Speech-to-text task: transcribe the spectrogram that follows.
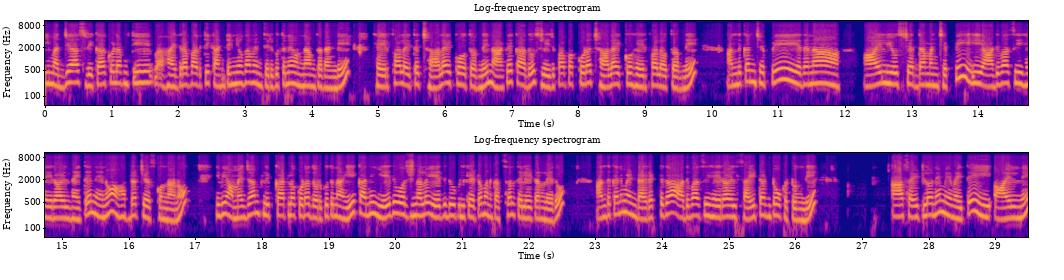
ఈ మధ్య శ్రీకాకుళంకి హైదరాబాద్కి కంటిన్యూగా మేము తిరుగుతూనే ఉన్నాం కదండి. హెయిర్ ఫాల్ అయితే చాలా ఎక్కువ అవుతుంది. నాకే కాదు శ్రీజ పాపకు కూడా చాలా ఎక్కువ హెయిర్ ఫాల్ అవుతుంది. అందుకని చెప్పి ఏదైనా ఆయిల్ యూస్ చేద్దామని చెప్పి ఈ ఆదివాసీ హెయిర్ ఆయిల్ అయితే నేను ఆర్డర్ చేసుకున్నాను. ఇవి అమెజాన్ ఫ్లిప్కార్ట్లో కూడా దొరుకుతున్నాయి. కానీ ఏది ఒరిజినల్ ఏది డూప్లికేటో మనకు అస్సలు తెలియటం లేదు. అందుకని మేము డైరెక్ట్గా ఆదివాసీ హెయిర్ ఆయిల్ సైట్ అంటూ ఒకటి ఉంది. ఆ సైట్లోనే మేమైతే ఈ ఆయిల్ని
